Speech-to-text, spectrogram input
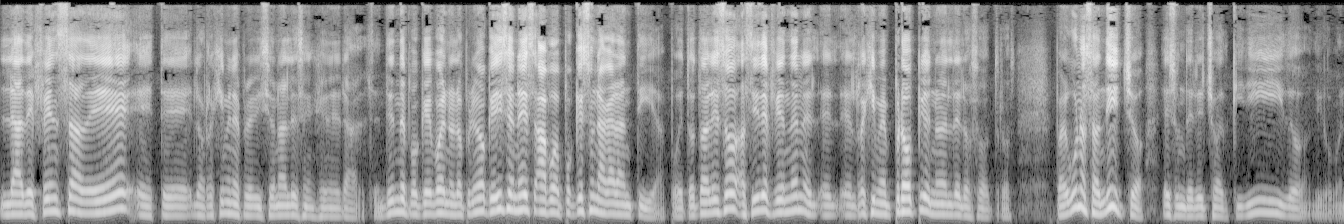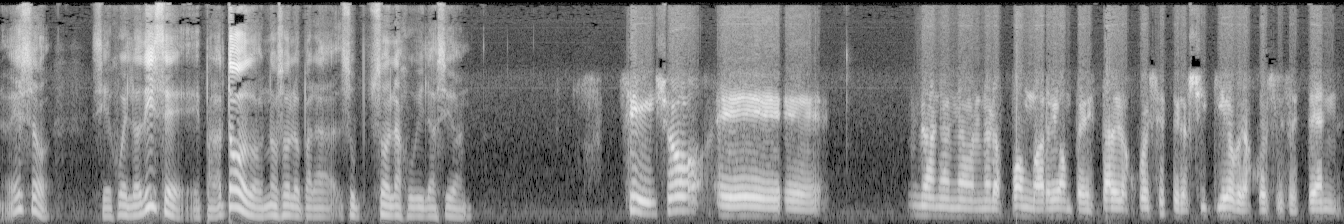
la defensa de este, los regímenes previsionales en general. ¿Se entiende? Porque, bueno, lo primero que dicen es, ah, porque es una garantía. Porque total, eso, así defienden el, régimen propio y no el de los otros. Pero algunos han dicho, es un derecho adquirido. Digo, bueno, eso, si el juez lo dice, es para todos, no solo para su sola jubilación. Sí, yo eh, eh no, no, no, no los pongo arriba un pedestal a los jueces, pero sí quiero que los jueces estén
